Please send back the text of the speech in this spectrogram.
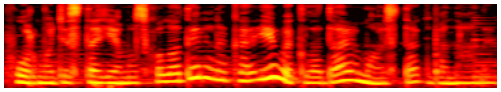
Форму дістаємо з холодильника і викладаємо ось так банани.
